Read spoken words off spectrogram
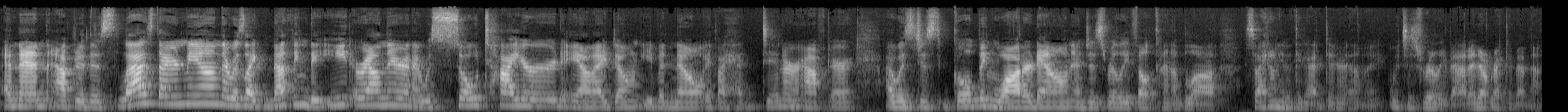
and then after this last Ironman, there was like nothing to eat around there, and I was so tired, and I don't even know if I had dinner after. I was just gulping water down and just really felt kind of blah. So I don't even think I had dinner that night, which is really bad. I don't recommend that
